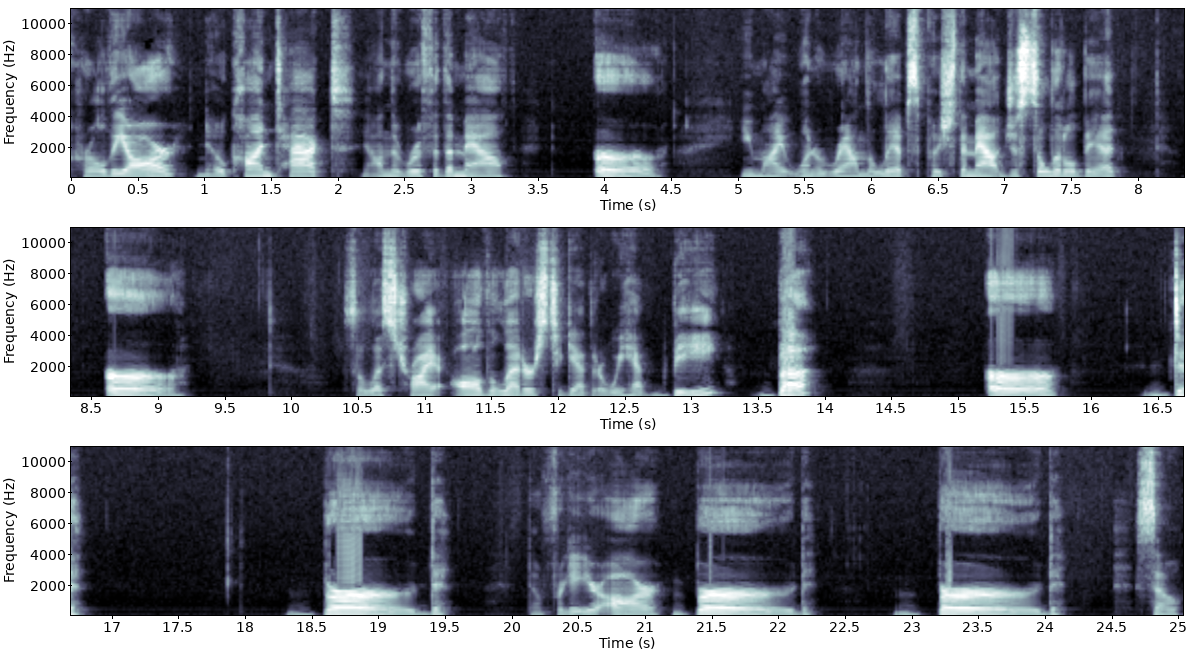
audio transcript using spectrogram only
curl the R, no contact on the roof of the mouth. Er. You might want to round the lips, push them out just a little bit. Er. So let's try all the letters together. We have B, B, er, D. Bird. Don't forget your R. Bird. Bird. So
